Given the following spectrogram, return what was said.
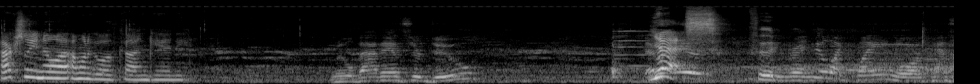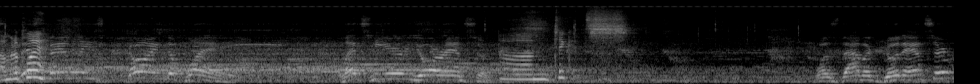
Actually, you know what? I want to go with cotton candy. Will that answer do? There Yes! Food and it is. drink. Feel like playing or pass I'm gonna This play. Family's going to play. Let's hear your answer. Um, tickets. Was that a good answer?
